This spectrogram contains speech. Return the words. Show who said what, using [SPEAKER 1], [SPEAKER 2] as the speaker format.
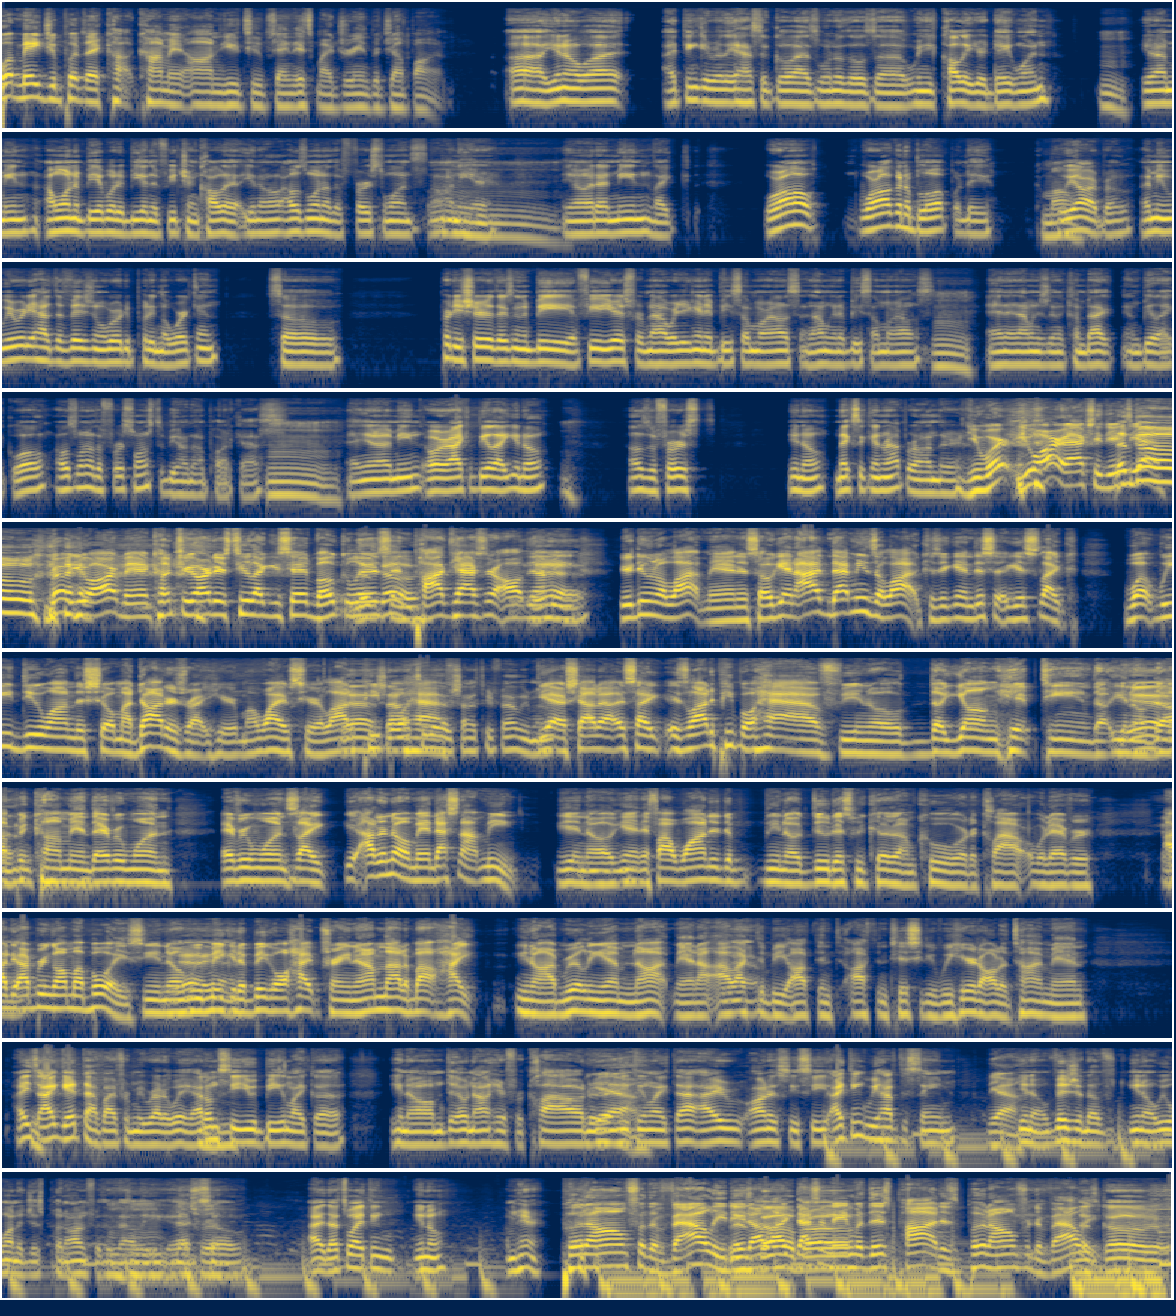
[SPEAKER 1] What made you put that co- comment on YouTube saying it's my dream to jump on?
[SPEAKER 2] Uh, you know what? I think it really has to go as one of those uh when you call it your day one.
[SPEAKER 1] Mm.
[SPEAKER 2] You know what I mean? I want to be able to be in the future and call it, you know, I was one of the first ones on here.
[SPEAKER 1] Mm.
[SPEAKER 2] You know what I mean? Like we're all we're all gonna blow up one day.
[SPEAKER 1] Come on.
[SPEAKER 2] We are, bro. I mean, we already have the vision, we're already putting the work in. So pretty sure there's gonna be a few years from now where you're gonna be somewhere else and I'm gonna be somewhere else.
[SPEAKER 1] Mm.
[SPEAKER 2] And then I'm just gonna come back and be like, Well, I was one of the first ones to be on that podcast.
[SPEAKER 1] Mm.
[SPEAKER 2] And you know what I mean? Or I could be like, you know, I was the first, you know, Mexican rapper on there.
[SPEAKER 1] You were, you are actually, dude.
[SPEAKER 2] Let's
[SPEAKER 1] Yeah.
[SPEAKER 2] go.
[SPEAKER 1] bro. You are, man. Country artist too, like you said, vocalist and podcaster. All I mean, you're doing a lot, man. And so again, I that means a lot because again, this is like what we do on the show. My daughter's right here. My wife's here. A lot
[SPEAKER 2] Yeah,
[SPEAKER 1] of
[SPEAKER 2] shout
[SPEAKER 1] people
[SPEAKER 2] out to
[SPEAKER 1] have.
[SPEAKER 2] shout out to your family, man.
[SPEAKER 1] Yeah, shout out. It's like it's a lot of people have, you know, the young hip team, the you know, the up and coming, the everyone, everyone's like, I don't know, man. That's not me. You know,
[SPEAKER 2] Mm-hmm.
[SPEAKER 1] again, if I wanted to, you know, do this because I'm cool or the clout or whatever, I, I bring all my boys. You know,
[SPEAKER 2] Yeah,
[SPEAKER 1] we make
[SPEAKER 2] yeah.
[SPEAKER 1] it a big old hype train, and I'm not about hype. You know, I really am not, man. I, I like to be authentic, authenticity. We hear it all the time, man.
[SPEAKER 2] I, I get that vibe from you right away. I
[SPEAKER 1] Mm-hmm.
[SPEAKER 2] don't see you being like a, you know, I'm doing out here for cloud or
[SPEAKER 1] Yeah.
[SPEAKER 2] anything like that. I honestly see. I think we have the same,
[SPEAKER 1] Yeah,
[SPEAKER 2] you know, vision of you know we want to just put on for the valley. And
[SPEAKER 1] Mm-hmm. that's
[SPEAKER 2] so, I that's why I think you know I'm here.
[SPEAKER 1] put on for the valley, dude.
[SPEAKER 2] Let's
[SPEAKER 1] I
[SPEAKER 2] go,
[SPEAKER 1] like that's the name of this pod is put on for the valley.
[SPEAKER 2] Let's go.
